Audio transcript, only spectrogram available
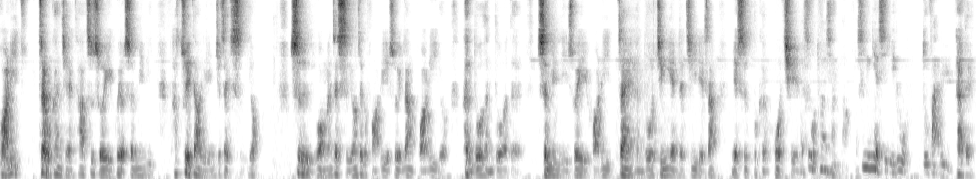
法律在我看起来，它之所以会有生命力，它最大的原因就在使用，是我们在使用这个法律，所以让法律有很多很多的生命力。所以法律在很多经验的积累上也是不可或缺的可。是我突然想到，可是你也是一路读法律，啊，对。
